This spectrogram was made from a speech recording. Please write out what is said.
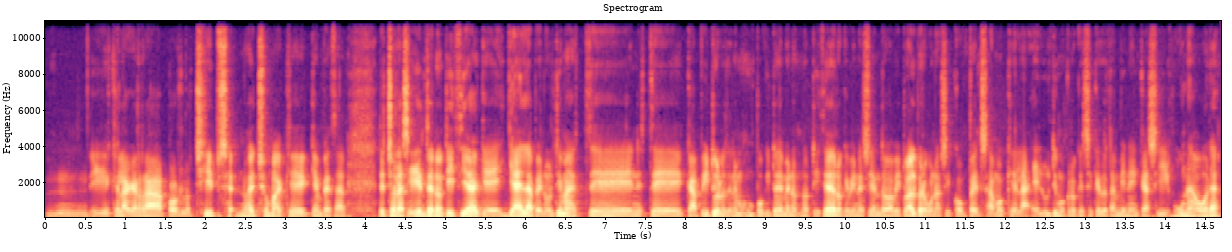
mm, y es que la guerra por los chips no ha hecho más que, empezar. De hecho, la siguiente noticia, que ya es la penúltima, este, en este capítulo tenemos un poquito de menos noticias de lo que viene siendo habitual, pero bueno, así compensamos que el último creo que se quedó también en casi una hora.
